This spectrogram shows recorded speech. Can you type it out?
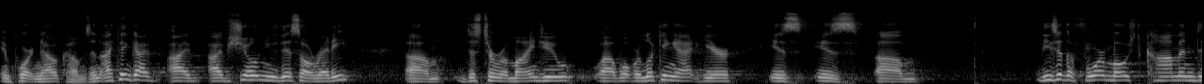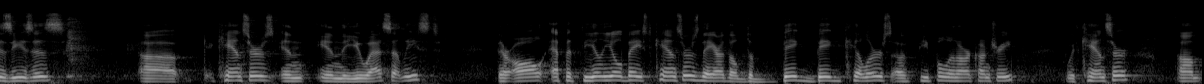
important outcomes. And I think I've, I've, I've shown you this already. Um, just to remind you, uh, what we're looking at here is, is um, these are the four most common diseases uh, cancers in, in the US at least. They're all epithelial based cancers. They are the, the big, big killers of people in our country with cancer. Um,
